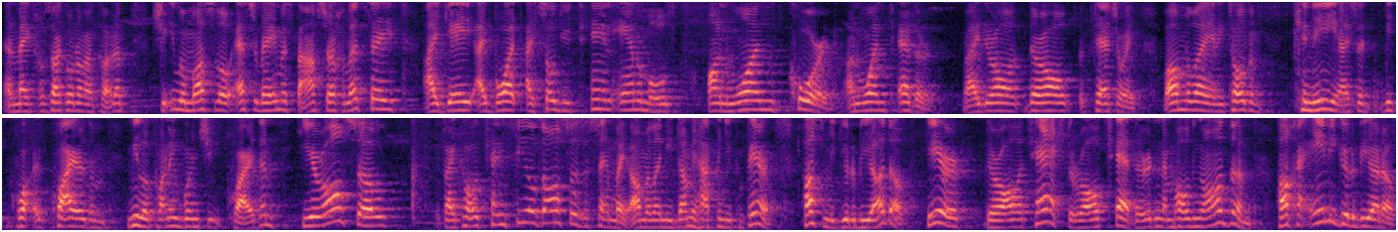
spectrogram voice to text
and make chazak on Amakara, She'ilu Maslo, Eser Behemus, Ba'af let's say I gave, I bought, I sold you 10 animals on one cord, on one tether, right? They're all, they're all attached away. And he told him, Kani, I said, acquire them, Milo Kani, wouldn't you acquire them? Here also, if I call 10 fields, also is the same way. Amaleni dummy, how can you compare? Hasmi Gurubiyado. Here, they're all attached, they're all tethered, and I'm holding on to them. Hacha Eni Gurubiyado.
